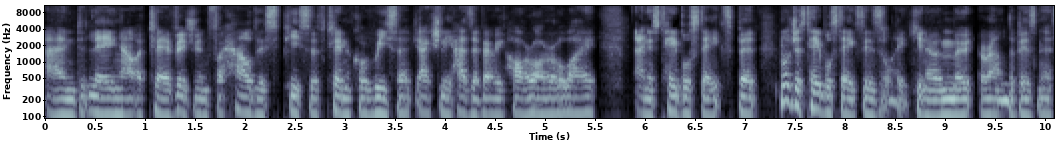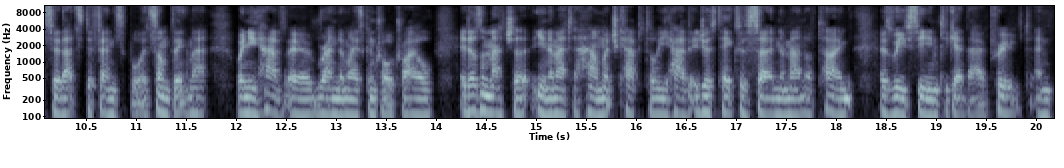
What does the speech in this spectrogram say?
and laying out a clear vision for how this piece of clinical research actually has a very high ROI and is table stakes, but not just table stakes is like, you know, a moat around the business. So that's defensible. It's something that when you have a randomized control trial, it doesn't matter, you know, matter how much capital you have. It just takes a certain amount of time, as we've seen, to get that approved and,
